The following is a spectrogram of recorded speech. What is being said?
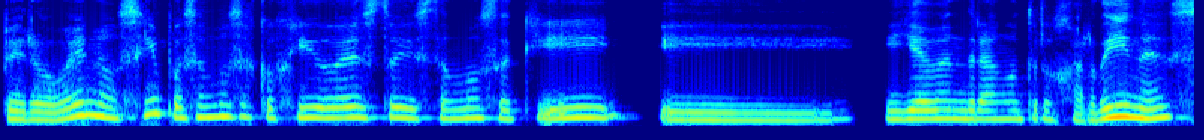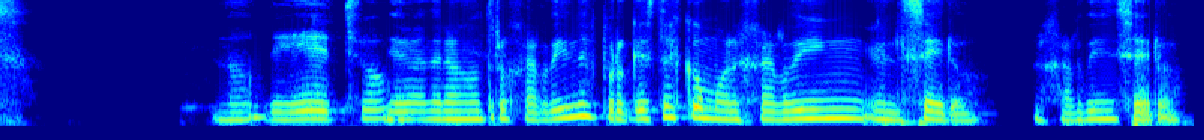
pero bueno, sí, pues hemos escogido esto y estamos aquí y, y ya vendrán otros jardines, ¿no? De hecho, Ya vendrán otros jardines, porque este es como el jardín, el cero, el jardín cero.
